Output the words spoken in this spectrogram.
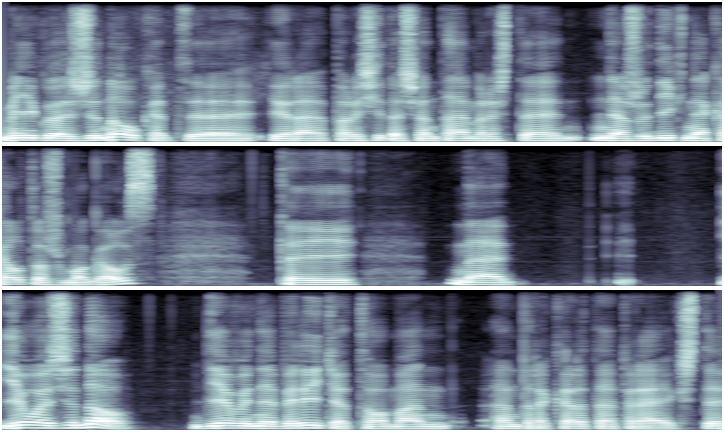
jeigu aš žinau, kad e, yra parašyta šventame rašte nežudyk nekalto žmogaus, tai, na, jau aš žinau, Dievui nebereikia to man antrą kartą apreikšti.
